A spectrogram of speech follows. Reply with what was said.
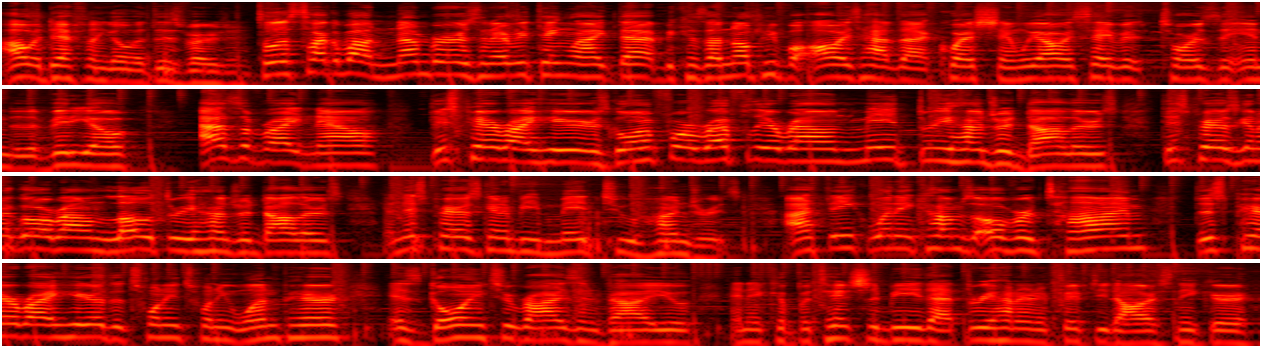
I would definitely go with this version. So let's talk about numbers and everything like that because I know people always have that question. We always save it towards the end of the video as of right now this pair right here is going for roughly around mid $300 this pair is going to go around low $300 and this pair is going to be mid 200s i think when it comes over time this pair right here the 2021 pair is going to rise in value and it could potentially be that $350 sneaker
